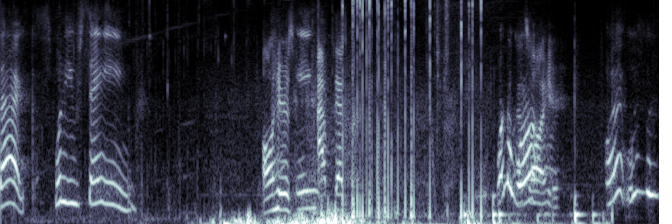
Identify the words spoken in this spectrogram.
Zach, what are you saying? All I hear is Ing- "Ap, that." What in the That's all I world? hear. What? What was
